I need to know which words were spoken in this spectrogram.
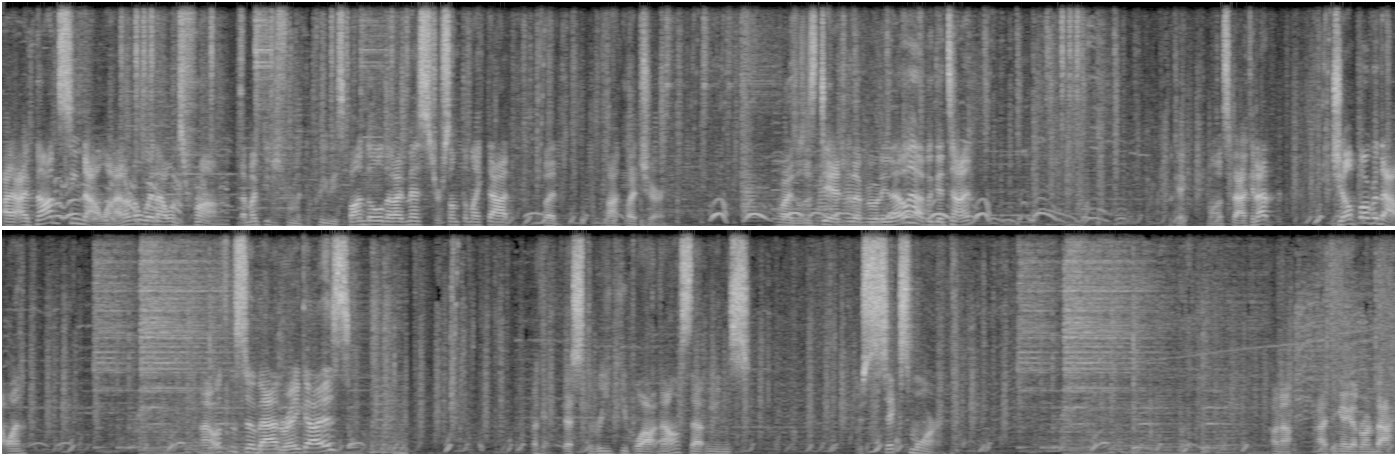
I, have not seen that one. I don't know where that one's from. That might be just from like a previous bundle that I missed or something like that, but not quite sure. Might as well just dance with everybody though, have a good time. Okay, come on, let's back it up. Jump over that one. That wasn't so bad, right guys? Okay, that's three people out now, so that means there's six more. Oh no, I think I gotta run back.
